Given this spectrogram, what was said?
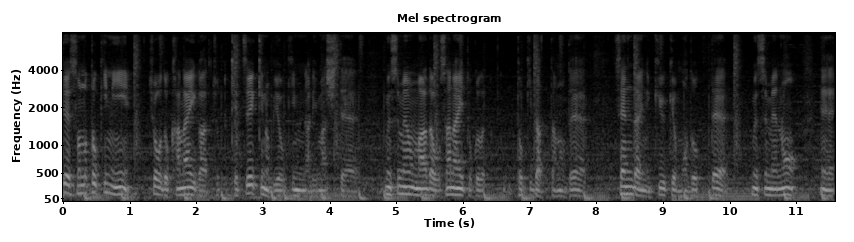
でその時にちょうど家内がちょっと血液の病気になりまして娘もまだ幼いとこ時だったので仙台に急遽戻って娘の、え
